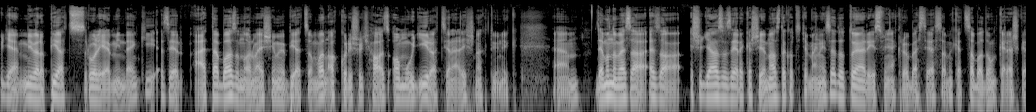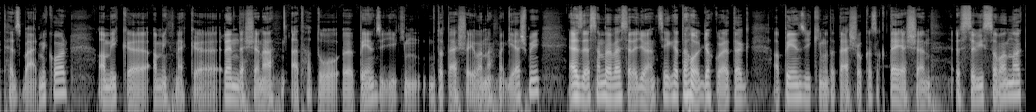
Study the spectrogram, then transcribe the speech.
ugye, mivel a piacról él mindenki, ezért általában az a normális, ami a piacon van, akkor is, hogyha az amúgy irracionálisnak tűnik. De mondom, ez a, ez a, és ugye az az érdekes, hogy a nasdaq hogyha megnézed, ott olyan részvényekről beszélsz, amiket szabadon kereskedhetsz bármikor, amik, amiknek rendesen átlátható pénzügyi kimutatásai vannak, meg ilyesmi. Ezzel szemben veszel egy olyan céget, ahol gyakorlatilag a pénzügyi kimutatások azok teljesen össze-vissza vannak,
